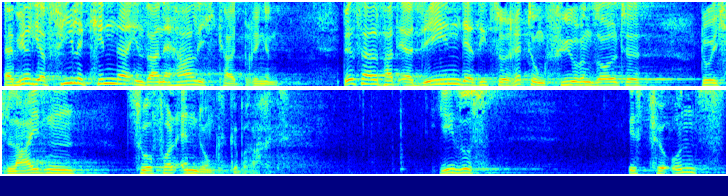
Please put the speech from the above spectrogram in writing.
Er will ja viele Kinder in seine Herrlichkeit bringen. Deshalb hat er den, der sie zur Rettung führen sollte, durch Leiden zur Vollendung gebracht. Jesus ist für uns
